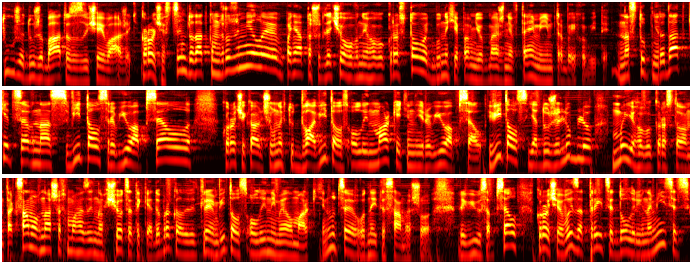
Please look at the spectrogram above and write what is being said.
дуже-дуже багато зазвичай важить. Коротше, з цим додатком зрозуміли. Понятно, що для чого вони його використовують, бо у них є певні обмеження в темі, їм треба їх обійти. Наступні додатки це в нас Vitals, Review Upsell. Коротше кажучи, у них тут два Vitals, All-in Marketing і Review Upsell. Vitals я дуже люблю. Ми його використовуємо так само в наших магазинах. Що це таке? До прикладу, відкриємо Vitals All-in Email Marketing. Ну, це одне й те саме, що Reviews Upsell. Коротше, ви за 30 доларів на місяць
